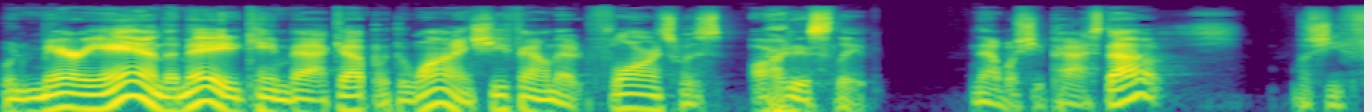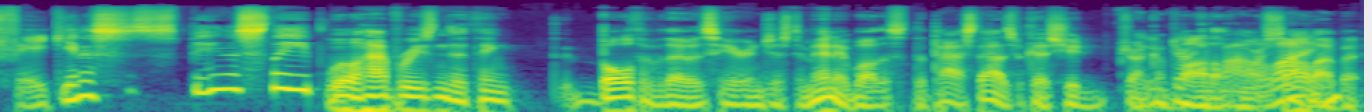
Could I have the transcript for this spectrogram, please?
When Marianne, the maid, came back up with the wine, she found that Florence was already asleep. Now, was she passed out? Was she faking us being asleep? We'll have reason to think both of those here in just a minute. Well, this, the passed out is because she'd drunk a a bottle of bottle of Marsala. But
